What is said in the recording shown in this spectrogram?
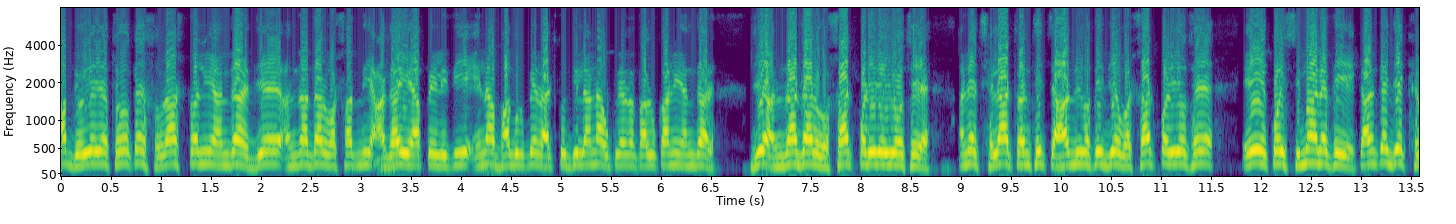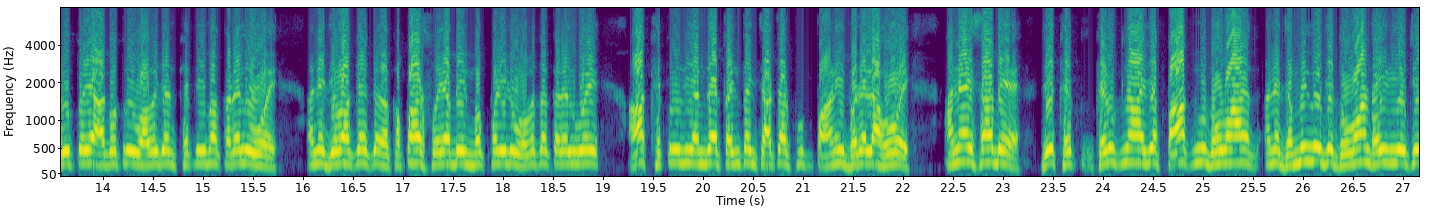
આપ જોઈ રહ્યા છો કે સૌરાષ્ટ્રની અંદર જે અંધાધાર વરસાદની આગાહી આપેલી હતી, એના ભાગરૂપે રાજકોટ જિલ્લાના ઉપલેટા તાલુકાની અંદર જે અંધાધાર વરસાદ પડી રહ્યો છે અને છેલ્લા ત્રણથી ચાર દિવસથી જે વરસાદ પડ્યો છે, એ કોઈ સીમા નથી. કારણ કે જે ખેડૂતોએ આગોતરું વાવેતર ખેતીમાં કરેલું હોય અને જેવા કે કપાસ, સોયાબીન, મગફળીનું વાવેતર કરેલું હોય, આ ખેતરોની અંદર ત્રણ ત્રણ ચાર ચાર ફૂટ પાણી ભરેલા હોય આના હિસાબે જે ખેડૂતના જે પાકનું ધોવાણ અને જમીનનું જે ધોવાણ થઈ રહ્યું છે,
